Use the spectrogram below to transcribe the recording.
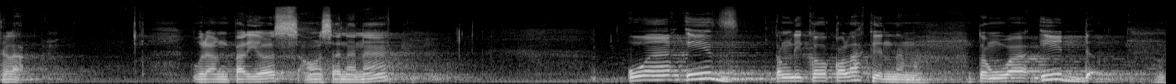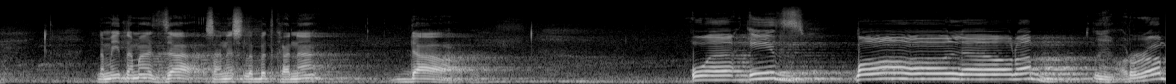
tilu ayat lah urang parios awasanana wa id tong dikolkolahkeun nama. Tong wa id. Nama itu mah za sanes lebet kana dal wa iz qala rabb Rob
